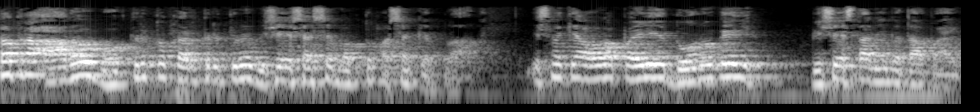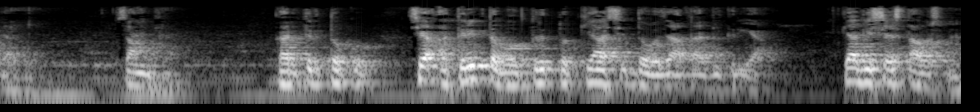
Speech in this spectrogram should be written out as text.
तथा आदव भोक्तृत्व कर्तृत्व विशेष से वक्तुम अशक्यवाद इसमें क्या होगा, पहले ये दोनों की विशेषता नहीं बता पाएगा ये। सांख्य कर्तृत्व को, से अतिरिक्त भोक्तृत्व क्या सिद्ध हो जाता है विक्रिया? क्या विशेषता उसमें?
